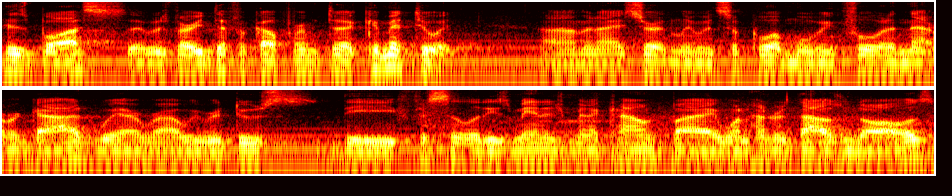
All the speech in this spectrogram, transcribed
his boss, it was very difficult for him to commit to it. Um, And I certainly would support moving forward in that regard, where uh, we reduce the facilities management account by $100,000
